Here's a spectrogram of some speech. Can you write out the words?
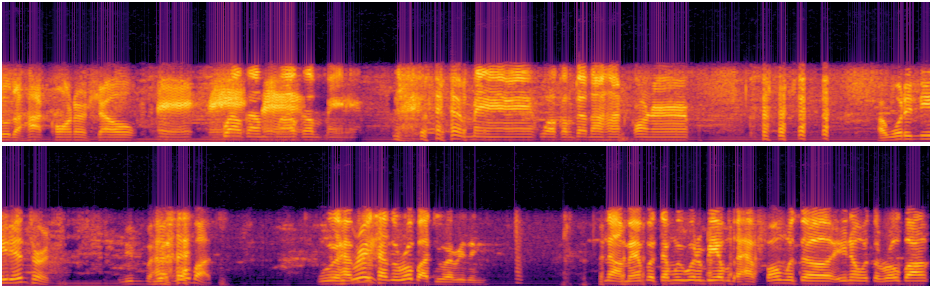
to the Hot Corner Show. Welcome, welcome, man. man, welcome to the hot corner. I wouldn't need interns. We have robots. we would have Great. just have the robot do everything. no, man, but then we wouldn't be able to have fun with the, you know, with the robot.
